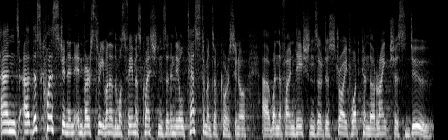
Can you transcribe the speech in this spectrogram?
And uh, this question in, in verse 3, one of the most famous questions in the Old Testament, of course, you know, uh, when the foundations are destroyed, what can the righteous do?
